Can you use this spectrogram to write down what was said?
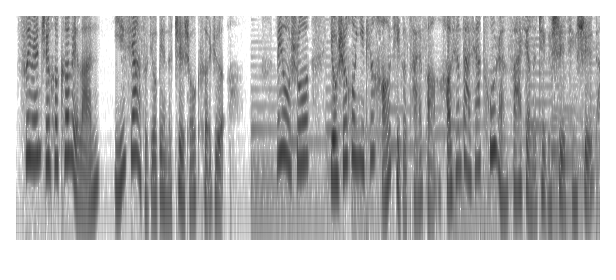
司元直和柯伟兰一下子就变得炙手可热。李友说：“有时候一听好几个采访，好像大家突然发现了这个事情似的。”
